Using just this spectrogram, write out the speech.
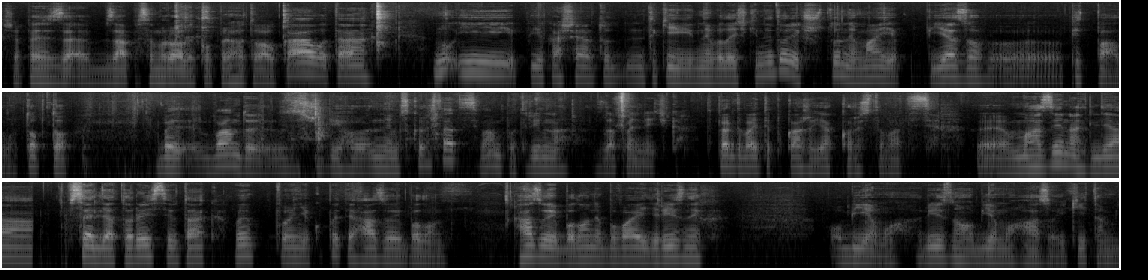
ще перед за- записом ролику приготував каву. Та... Ну і яка ще тут такий невеличкий недолік, що тут немає п'єзо е. Тобто вам, щоб його ним скористатися, вам потрібна запальничка. Тепер давайте покажу, як користуватися. Е, В магазинах для все для туристів, так, ви повинні купити газовий балон. Газові балони бувають різних об'єму, різного об'єму газу, який там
